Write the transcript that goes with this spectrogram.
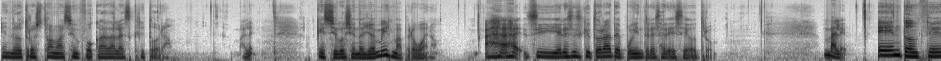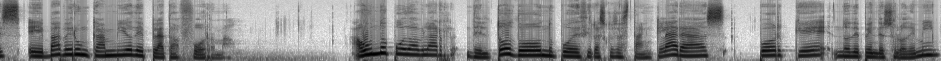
en el otro está más enfocada la escritora. ¿Vale? Que sigo siendo yo misma, pero bueno. si eres escritora te puede interesar ese otro. Vale, entonces eh, va a haber un cambio de plataforma. Aún no puedo hablar del todo, no puedo decir las cosas tan claras, porque no depende solo de mí,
